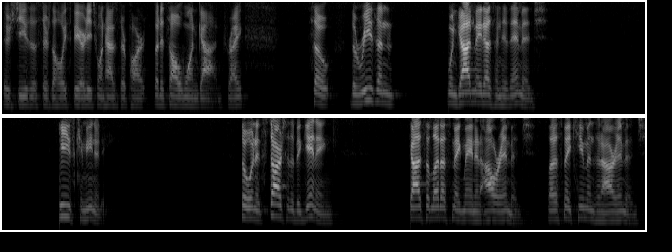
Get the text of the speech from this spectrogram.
there's Jesus, there's the Holy Spirit. Each one has their part, but it's all one God, right? So the reason when God made us in his image, he's community. So when it starts at the beginning, God said, Let us make man in our image. Let us make humans in our image.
